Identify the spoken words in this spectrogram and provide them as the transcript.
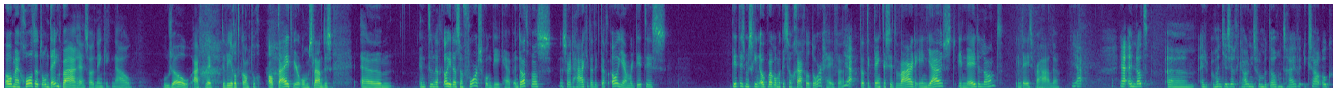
oh mijn god, het ondenkbare. En zo denk ik, nou, hoezo eigenlijk? De wereld kan toch altijd weer omslaan. Dus, ehm, en toen dacht ik, oh ja, dat is een voorsprong die ik heb. En dat was een soort haakje dat ik dacht, oh ja, maar dit is, dit is misschien ook waarom ik het zo graag wil doorgeven. Ja. Dat ik denk, er zit waarde in, juist in Nederland, in deze verhalen. Ja, ja en dat, ehm, want je zegt ik hou niet van betogend schrijven. Ik zou ook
